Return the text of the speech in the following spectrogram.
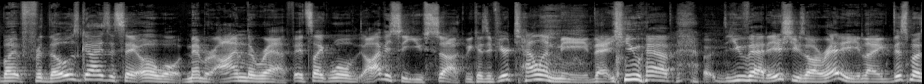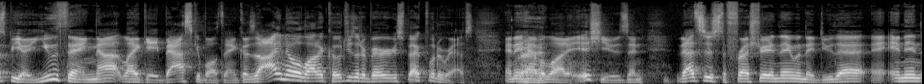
but for those guys that say, oh well, remember I'm the ref, it's like, well, obviously you suck because if you're telling me that you have you've had issues already, like this must be a you thing, not like a basketball thing. Because I know a lot of coaches that are very respectful to refs and they have a lot of issues, and that's just a frustrating thing when they do that. And then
